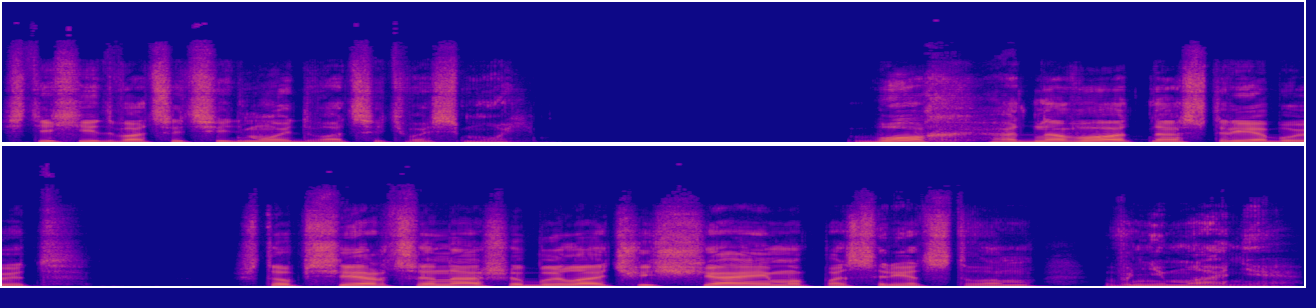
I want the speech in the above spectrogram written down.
стихи 27-28. Бог одного от нас требует, чтоб сердце наше было очищаемо посредством внимания.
